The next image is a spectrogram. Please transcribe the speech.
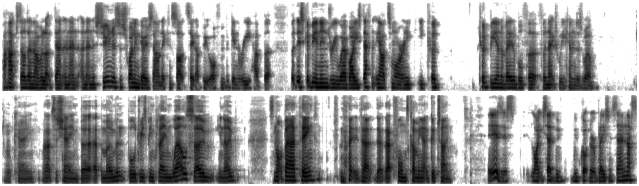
Perhaps they'll then have a look then, and then and then as soon as the swelling goes down, they can start to take that boot off and begin rehab. But but this could be an injury whereby he's definitely out tomorrow, and he, he could could be unavailable for for next weekend as well. Okay, well, that's a shame. But at the moment, Baudry's been playing well, so you know it's not a bad thing. that, that that form's coming at a good time. It is. It's like you said, we've we've got the replacements there, and that's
